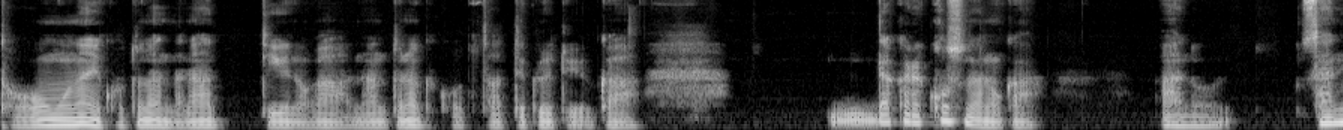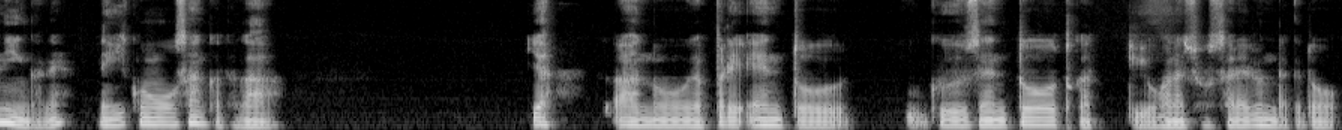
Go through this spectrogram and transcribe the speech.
とうもないことなんだなっていうのが、なんとなくこう伝わってくるというか、だからこそなのか、あの、3人がね、ネギコのお三方が、あの、やっぱり縁と偶然ととかっていうお話をされるんだけど、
